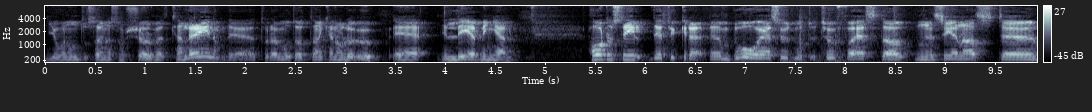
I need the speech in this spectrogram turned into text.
Johan Untersteiner som kör med ett Canlane. Eh, jag tror däremot att han kan hålla upp eh, ledningen. Heart of Steel, det tycker jag är en bra häst ut mot tuffa hästar. Senast, eh,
